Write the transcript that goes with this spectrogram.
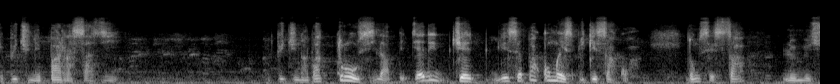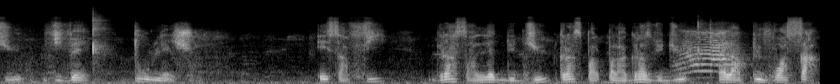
et puis tu n'es pas rassasié. Et puis tu n'as pas trop aussi l'appétit. Je ne sais pas comment expliquer ça, quoi. Donc c'est ça, le monsieur vivait tous les jours. Et sa fille, grâce à l'aide de Dieu, grâce par, la grâce de Dieu, elle a pu voir ça.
